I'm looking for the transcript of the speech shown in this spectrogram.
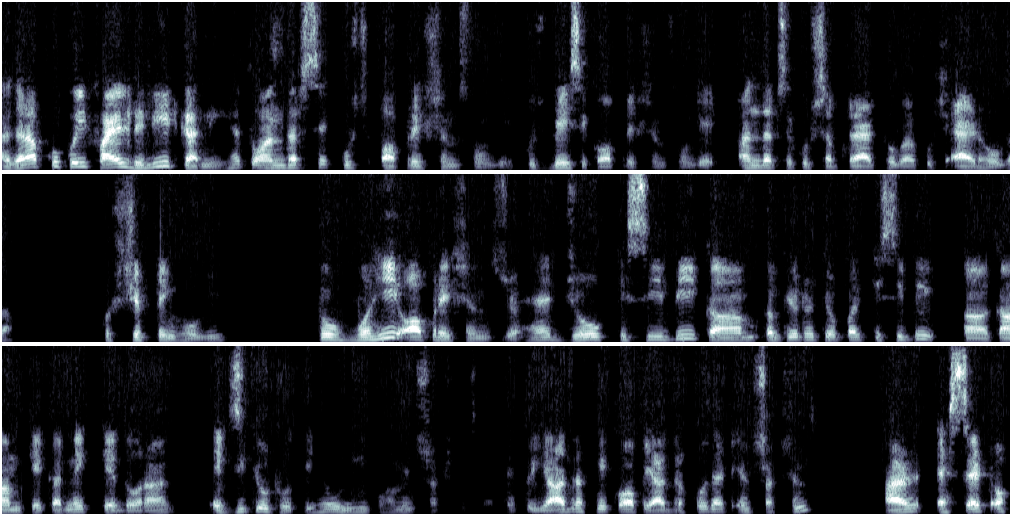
अगर आपको कोई फ़ाइल डिलीट करनी है तो अंदर से कुछ ऑपरेशंस होंगे, कुछ बेसिक ऑपरेशंस होंगे। अंदर से कुछ सब्ट्रैक्ट होगा, कुछ ऐड होगा, कुछ शिफ्टिंग होगी। तो वही ऑपरेशन जो है जो किसी भी काम कंप्यूटर के ऊपर किसी भी आ, काम के करने के दौरान एग्जीक्यूट होती है उन्हीं को हम इंस्ट्रक्शन कहते हैं। तो याद रखने को आप याद रखो that instructions are a set of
